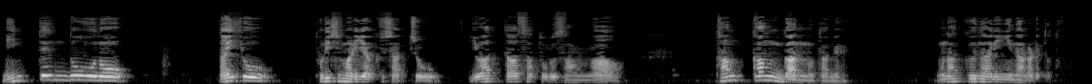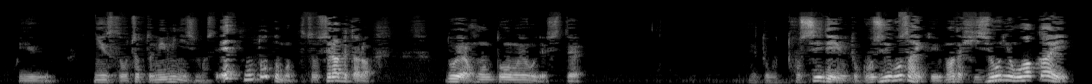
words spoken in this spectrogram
任天堂の代表取締役社長、岩田悟さんが、胆管癌のため、お亡くなりになられたというニュースをちょっと耳にしまして、え、本当？と思ってちょっと調べたら、どうやら本当のようでして、えっと、年で言うと55歳という、まだ非常にお若い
